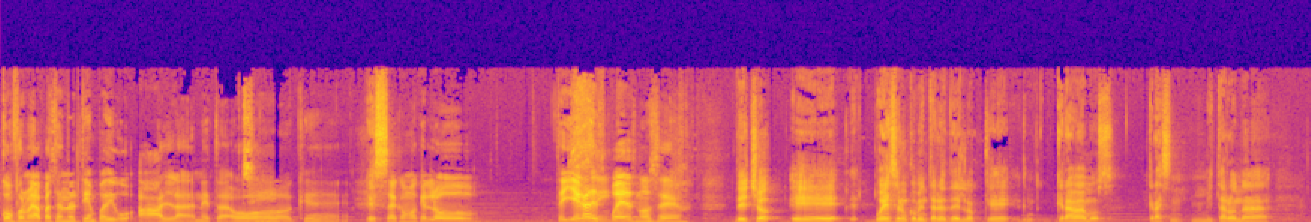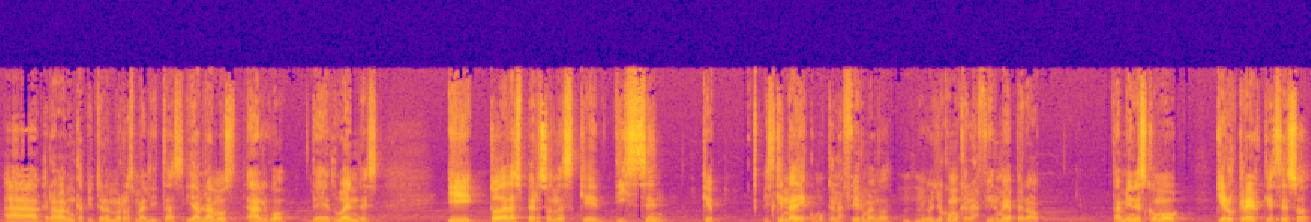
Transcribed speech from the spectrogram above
conforme va pasando el tiempo digo, ah, la neta, oh, ¿qué? Es- O sea, como que lo... Te llega Sí. después, no sé. De hecho, eh, voy a hacer un comentario de lo que grabamos. Gracias, me invitaron a, a grabar un capítulo de Morras Malditas y hablamos algo de duendes. Y todas las personas que dicen que es que nadie como que lo afirma, ¿no? Digo, yo como que lo afirmé, pero también es como quiero creer que es eso,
